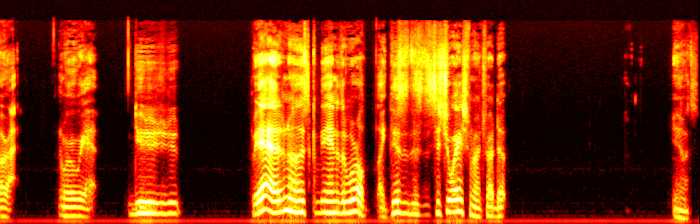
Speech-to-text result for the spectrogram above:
All right where are we at? Do Yeah, I don't know. This could be the end of the world. Like this is this is the situation when I tried to, you know, it's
